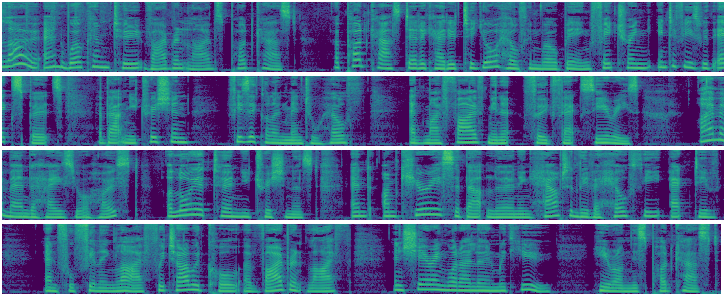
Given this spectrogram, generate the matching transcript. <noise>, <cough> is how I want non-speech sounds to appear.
Hello, and welcome to Vibrant Lives Podcast, a podcast dedicated to your health and well-being, featuring interviews with experts about nutrition, physical and mental health, and my five-minute food fact series. I'm Amanda Hayes, your host, a lawyer turned nutritionist, and I'm curious about learning how to live a healthy, active, and fulfilling life, which I would call a vibrant life, and sharing what I learn with you here on this podcast.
